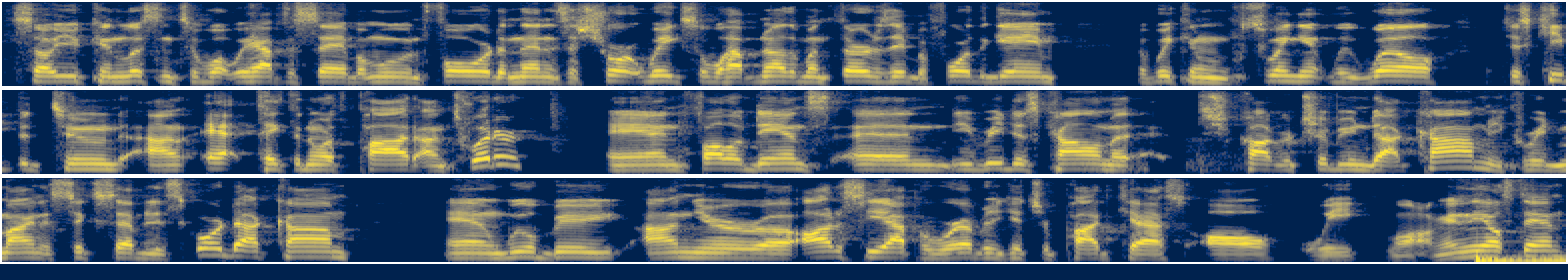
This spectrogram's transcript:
so you can listen to what we have to say about moving forward. And then it's a short week, so we'll have another one Thursday before the game. If we can swing it, we will. Just keep it tuned on at Take the North Pod on Twitter and follow Dan's and you read his column at chicagotribune.com. You can read mine at 670score.com. And we'll be on your uh, Audacy app or wherever you get your podcasts all week long. Anything else, Dan?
